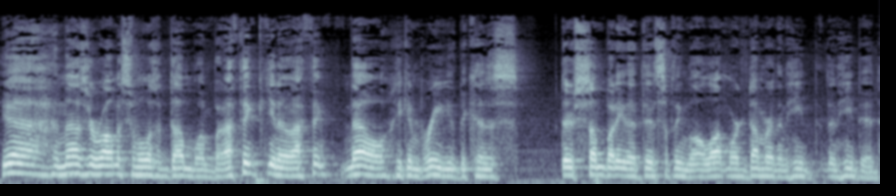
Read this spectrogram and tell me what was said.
yeah, and Nasir Robinson was a dumb one, but I think you know I think now he can breathe because there's somebody that did something a lot more dumber than he than he did.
